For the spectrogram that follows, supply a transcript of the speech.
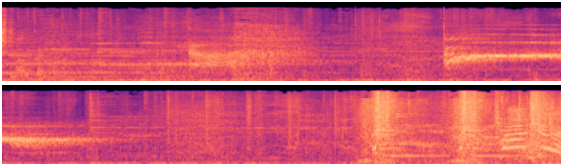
I hear smoker. Charger!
